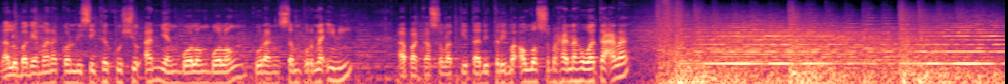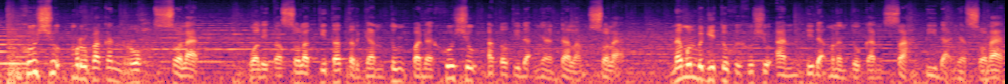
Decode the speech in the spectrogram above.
Lalu bagaimana kondisi kekhusyuan yang bolong-bolong kurang sempurna ini? Apakah sholat kita diterima Allah Subhanahu wa taala? Khusyuk merupakan roh sholat. Kualitas sholat kita tergantung pada khusyuk atau tidaknya dalam sholat. Namun begitu kekhusyuan tidak menentukan sah tidaknya sholat.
